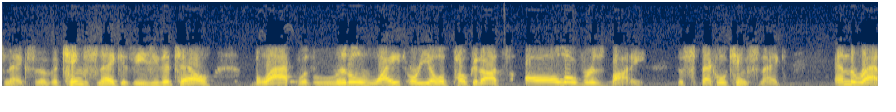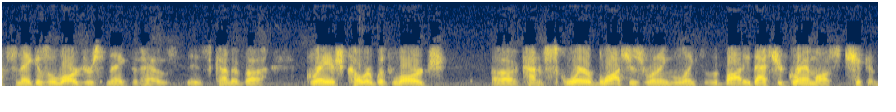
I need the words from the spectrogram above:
snakes. So the king snake is easy to tell, black with little white or yellow polka dots all over his body. The speckled king snake, and the rat snake is a larger snake that has is kind of a grayish color with large. Uh, kind of square blotches running the length of the body. That's your grandma's chicken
